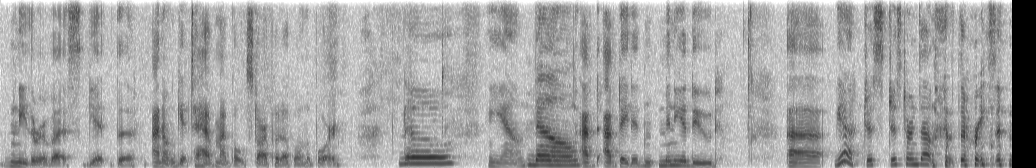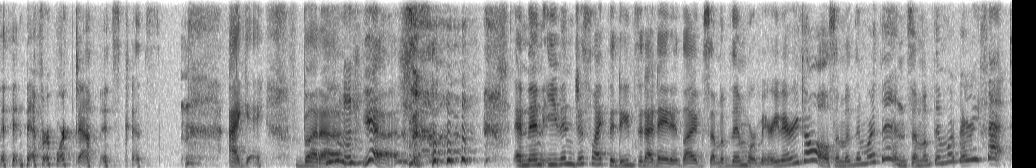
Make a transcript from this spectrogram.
neither of us get the I don't get to have my gold star put up on the board. no. Yeah. No. I've I've dated many a dude. Uh yeah, just just turns out that the reason that it never worked out is cuz I gay. But uh yeah. so- and then even just like the dudes that I dated, like some of them were very very tall, some of them were thin, some of them were very fat.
